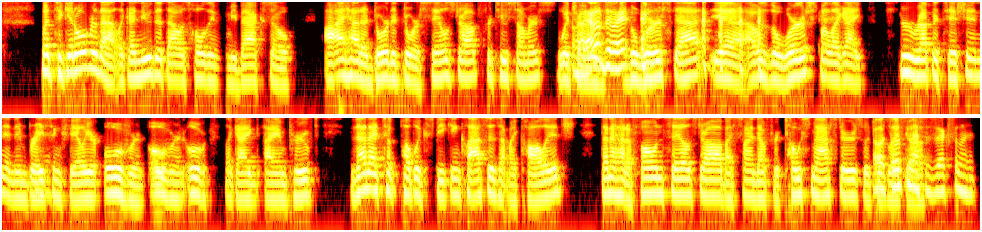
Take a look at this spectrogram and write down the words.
but to get over that, like I knew that that was holding me back. So I had a door to door sales job for two summers, which oh, I was the worst at. yeah, I was the worst, but like I, through repetition and embracing yes. failure over and over and over like i i improved then i took public speaking classes at my college then i had a phone sales job i signed up for toastmasters which oh, is toastmasters like is excellent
